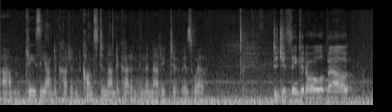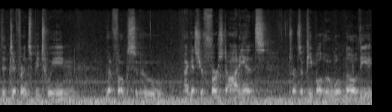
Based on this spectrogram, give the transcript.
um, plays the undercurrent, constant undercurrent in the narrative as well. Did you think at all about the difference between the folks who, I guess, your first audience, in terms of people who will know the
